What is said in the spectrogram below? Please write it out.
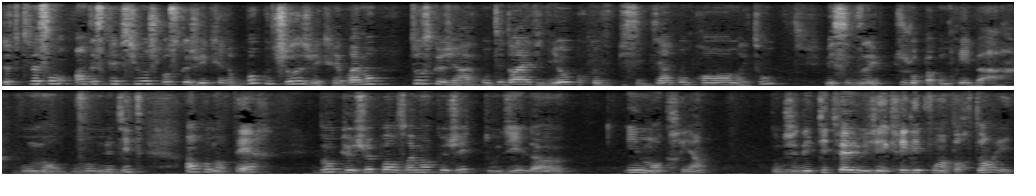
De toute façon, en description, je pense que je vais écrire beaucoup de choses. Je vais écrire vraiment tout ce que j'ai raconté dans la vidéo pour que vous puissiez bien comprendre et tout. Mais si vous n'avez toujours pas compris, bah, vous, me le dites en commentaire. Donc je pense vraiment que j'ai tout dit là. Il ne manque rien. Donc j'ai des petites feuilles où j'ai écrit des points importants et,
